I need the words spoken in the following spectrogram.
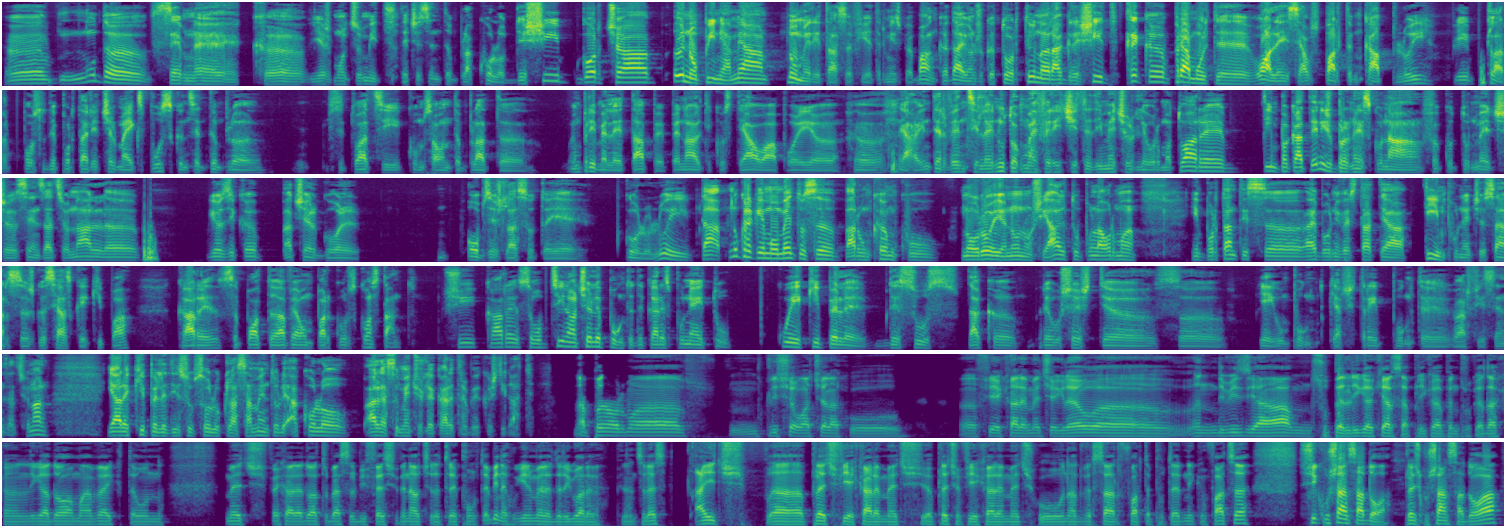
uh, nu dă semne că ești mulțumit de ce se întâmplă acolo. Deși Gorcea în opinia mea, nu merita să fie trimis pe bancă. Da, e un jucător tânăr, a greșit. Cred că prea multe oale se-au spart în cap lui. E clar, postul de portare e cel mai expus când se întâmplă situații cum s-au întâmplat uh, în primele etape, penalti cu Steaua, apoi uh, uh, ia, intervențiile nu tocmai fericite din meciurile următoare. Din păcate, nici Brănescu n-a făcut un meci senzațional. Uh, eu zic că acel gol 80% e golul lui, dar nu cred că e momentul să aruncăm cu noroi în unul și altul. Până la urmă, important e să aibă universitatea timpul necesar să-și găsească echipa care să poată avea un parcurs constant și care să obțină acele puncte de care spuneai tu. Cu echipele de sus, dacă reușești uh, să iei un punct, chiar și trei puncte ar fi senzațional, iar echipele din subsolul clasamentului, acolo alea sunt meciurile care trebuie câștigate. Da, până la urmă, clișeul acela cu uh, fiecare meci e greu. Uh, în divizia A, în Superliga chiar se aplică, pentru că dacă în Liga 2 mai aveai câte un meci pe care doar trebuia să-l bifezi și veneau cele trei puncte, bine, cu ghilimele de rigoare, bineînțeles. Aici uh, pleci fiecare meci, pleci în fiecare meci cu un adversar foarte puternic în față și cu șansa a doua. Pleci cu șansa a doua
